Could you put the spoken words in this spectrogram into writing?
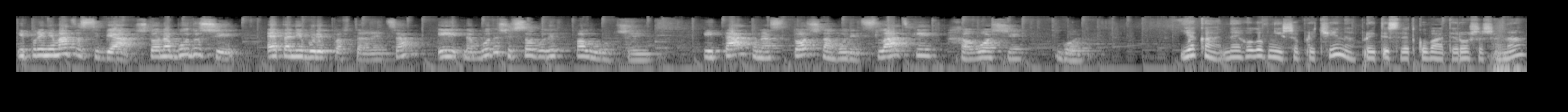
и принимать за себя, что на будущее это не будет повториться, и на будущее все будет получше. И так у нас точно будет сладкий, хороший год. Яка найголовніша причина прийти святкувати Роша Шана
